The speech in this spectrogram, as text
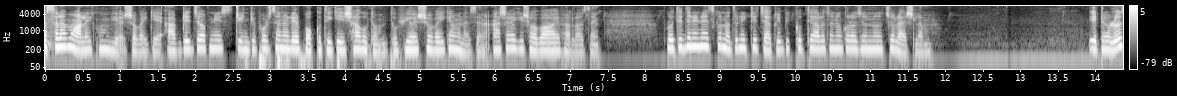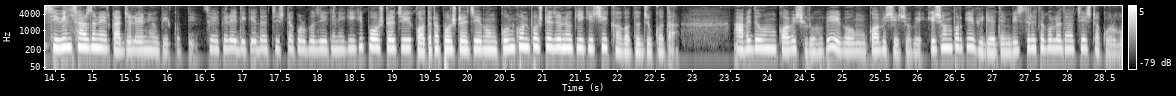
আসসালামু আলাইকুম ভিউয়ার সবাইকে। Update job news twenty four চ্যানেলের পক্ষ থেকে স্বাগতম। তো ভিউয়ার সবাই কেমন আছেন? আশা রাখি সবাই ভালো আছেন। প্রতিদিনের আজকে নতুন একটি চাকরি বিজ্ঞপ্তি আলোচনা করার জন্য চলে আসলাম। এটা হলো সিভিল সার্জনের কার্যালয়ে নিয়োগ বিজ্ঞপ্তি। তো এখানে দিকে দেওয়ার চেষ্টা করব যে এখানে কী কী পোস্ট হয়েছে, কতটা পোস্ট হয়েছে এবং কোন কোন পোস্টের জন্য কী কী শিক্ষাগত যোগ্যতা। আবেদন কবে শুরু হবে এবং কবে শেষ হবে, এ সম্পর্কে ভিডিওতে বিস্তারিত বলে দেওয়ার চেষ্টা করব।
